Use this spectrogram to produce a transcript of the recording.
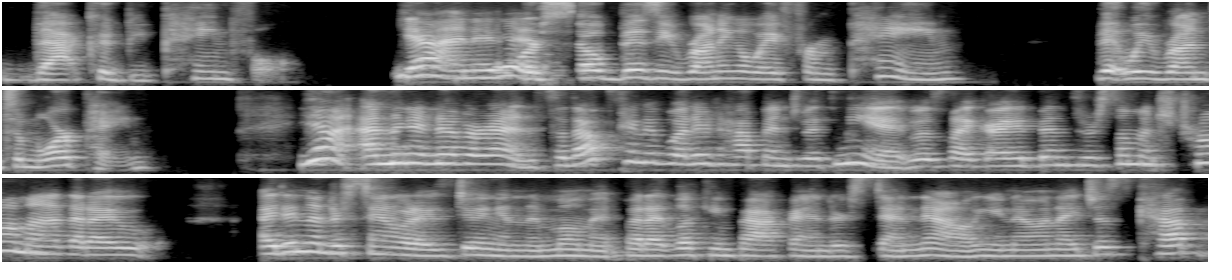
that could be painful. Yeah, and it We're is. so busy running away from pain that we run to more pain. Yeah, and then it never ends. So that's kind of what had happened with me. It was like I had been through so much trauma that I I didn't understand what I was doing in the moment, but I, looking back, I understand now, you know, and I just kept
